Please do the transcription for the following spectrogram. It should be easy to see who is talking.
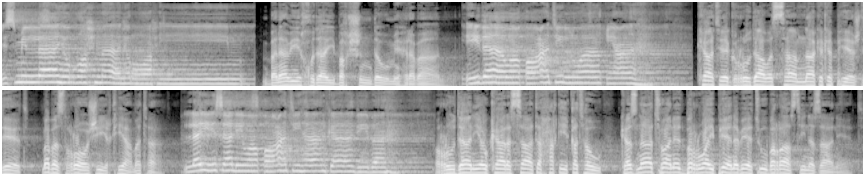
Speaker 1: بسم اللە الرحمن الرحیم
Speaker 2: بەناوی خودای بەخشندە و مێهرەبان
Speaker 1: ئیدا وەقعت الواقعە
Speaker 2: کاتێک ڕووداوە سامناکەکە پێش دێت مەبەست ڕۆژی قیامەتە
Speaker 1: لەیس لوەقعتها کاذبە
Speaker 2: ڕوودانی ئەو کارە ساتە حەقیقەتە و کەس ناتوانێت بڕوای پێ نەبێت و بەڕاستی نەزانێت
